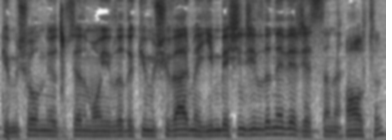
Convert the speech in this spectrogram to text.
Gümüş olmuyordur canım 10 yılda da gümüşü verme. 25. yılda ne vereceğiz sana? Altın.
